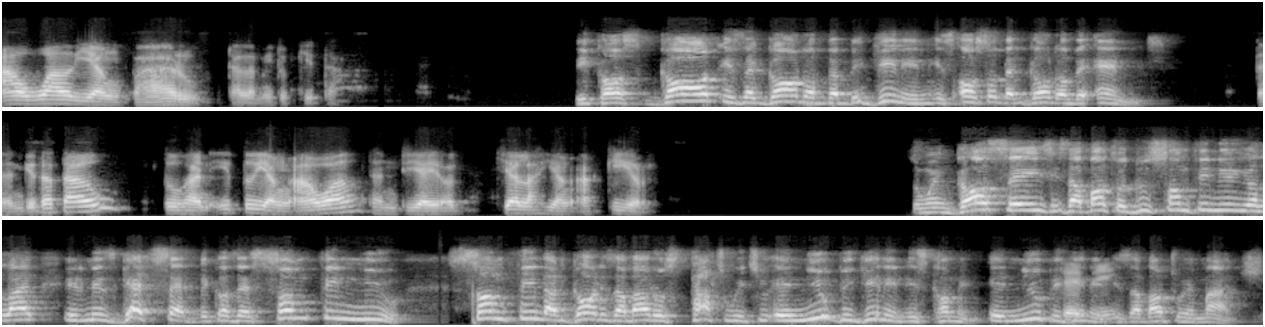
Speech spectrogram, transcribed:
awal yang baru dalam hidup kita. Because God is a God of the beginning, is also the God of the end. Dan kita tahu Tuhan itu yang awal dan dia dialah yang akhir. So when God says He's about to do something new in your life, it means get set because there's something new, something that God is about to start with you. A new beginning is coming. A new beginning Jadi- is about to emerge.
